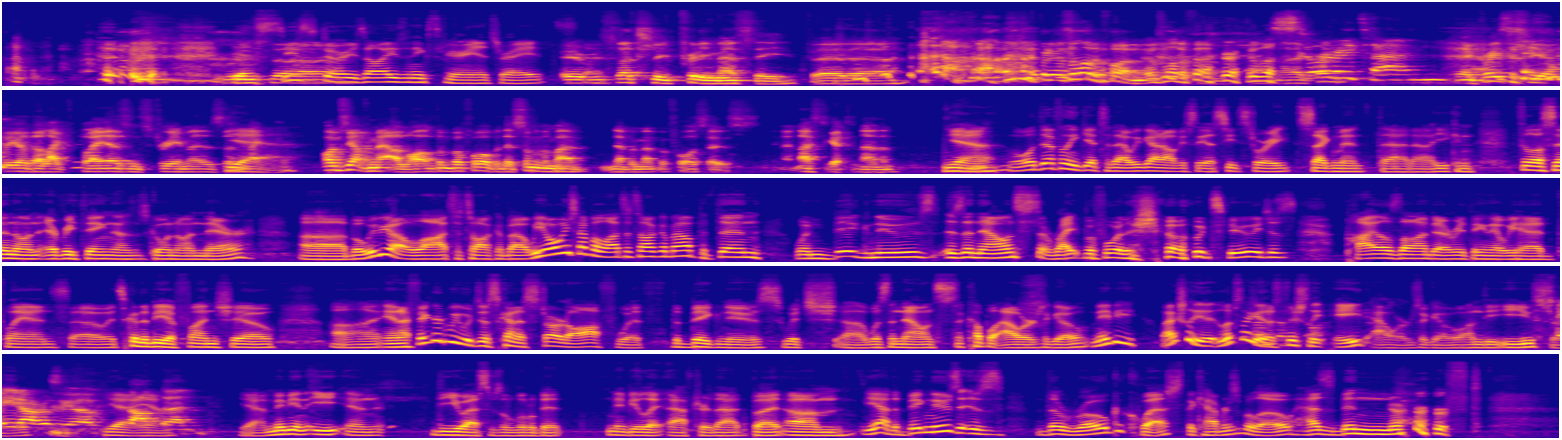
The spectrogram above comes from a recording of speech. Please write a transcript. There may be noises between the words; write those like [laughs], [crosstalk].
Was, Seat uh, story is always an experience, right? It so. was actually pretty messy, but uh, [laughs] but it was a lot of fun. It was a lot of fun. [laughs] it was uh, story great, time. Yeah, great to see all the other like players and streamers. And, yeah. Like, obviously, I've met a lot of them before, but there's some of them I've never met before, so it's you know, nice to get to know them. Yeah, well, we'll definitely get to that. We've got obviously a seat story segment that uh, you can fill us in on everything that's going on there. Uh, but we've got a lot to talk about. We always have a lot to talk about, but then when big news is announced right before the [laughs] show, too, it just piles on to everything that we had planned. So it's going to be a fun show. Uh, and I figured we would just kind of start off with the big news, which uh, was announced a couple hours ago. Maybe, well, actually, it looks like it was officially eight hours ago on the EU server. Eight hours ago. Yeah, yeah. Then. Yeah, maybe in the in the U.S. was a little bit maybe late after that, but um, yeah, the big news is the Rogue Quest, the Caverns Below, has been [laughs] nerfed.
